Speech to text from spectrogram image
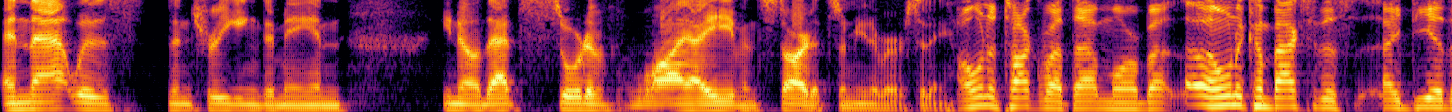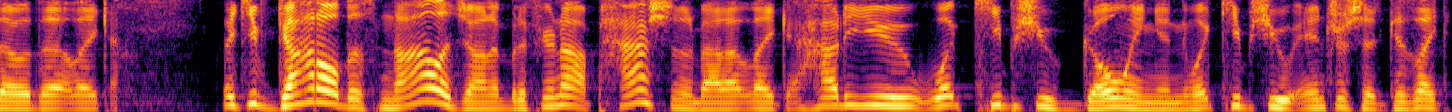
and that was intriguing to me, and you know that's sort of why I even started Swim University. I want to talk about that more, but I want to come back to this idea though that like like you've got all this knowledge on it but if you're not passionate about it like how do you what keeps you going and what keeps you interested because like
